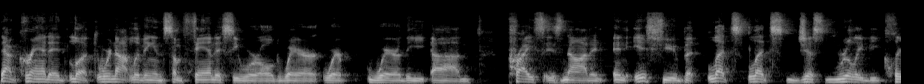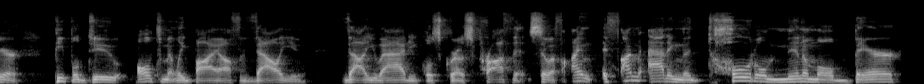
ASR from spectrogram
Now, granted, look, we're not living in some fantasy world where where where the um, price is not an, an issue, but let's let's just really be clear. People do ultimately buy off of value. Value add equals gross profit. So if I'm if I'm adding the total minimal bare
